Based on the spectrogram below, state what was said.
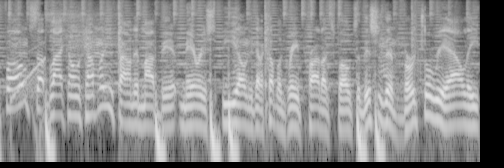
Folks, a black-owned company founded by Mary Spio. They got a couple of great products, folks. So this is their virtual reality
